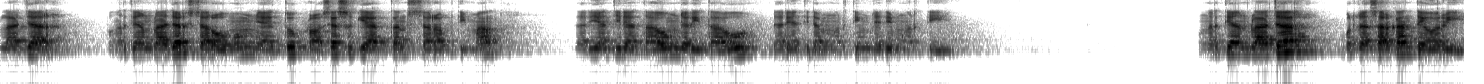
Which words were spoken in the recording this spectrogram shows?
Belajar. Pengertian belajar secara umum yaitu proses kegiatan secara optimal dari yang tidak tahu menjadi tahu, dari yang tidak mengerti menjadi mengerti. Pengertian belajar berdasarkan teori.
